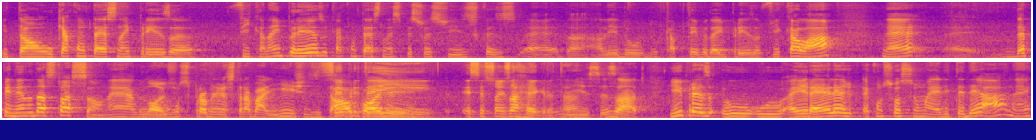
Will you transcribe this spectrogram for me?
Então, o que acontece na empresa fica na empresa, o que acontece nas pessoas físicas é, da, ali do, do da empresa fica lá, né? É, dependendo da situação, né? Lógico. alguns problemas trabalhistas e tal. Sempre pode... tem exceções à regra, tá? Isso, exato. E o, o- a Eireli é, como se fosse uma LTDA, né?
